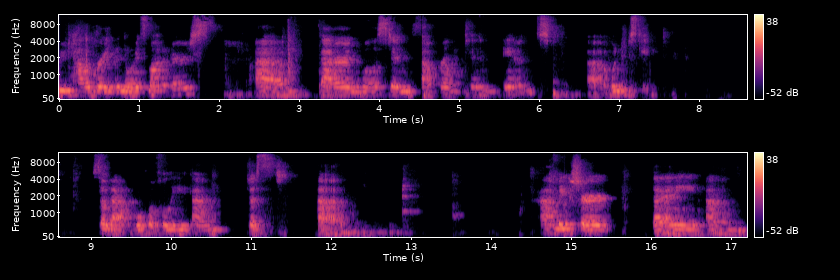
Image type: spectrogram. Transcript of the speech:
recalibrate the noise monitors um, that are in Williston, South Burlington, and uh. So that will hopefully um, just uh, uh, make sure that any um,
